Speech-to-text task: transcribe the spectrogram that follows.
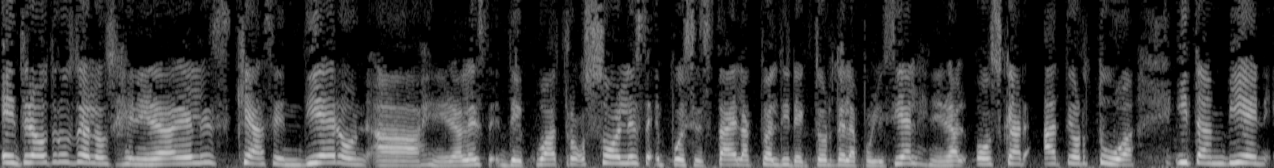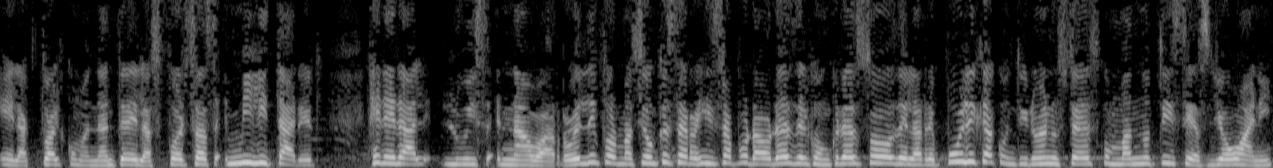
entre otros de los generales que ascendieron a generales de cuatro soles, pues está el actual director de la policía, el general Oscar Ateortúa, y también el actual comandante de las fuerzas militares, general Luis Navarro. Es la información que se registra por ahora desde el Congreso de la República. Continúen ustedes con más noticias. Giovanni,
